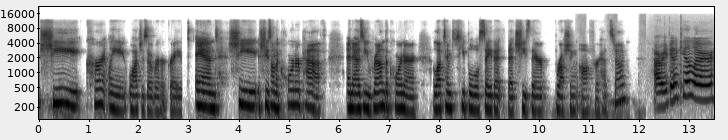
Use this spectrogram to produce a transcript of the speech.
she currently watches over her grave, and she she's on the corner path and as you round the corner a lot of times people will say that that she's there brushing off her headstone How are we gonna kill her?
